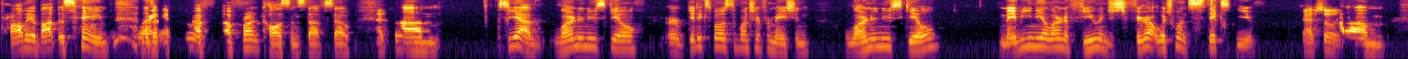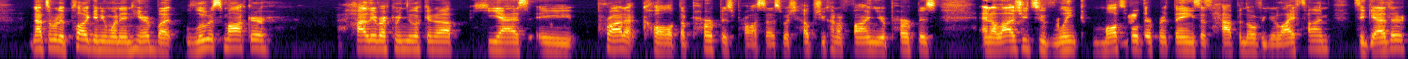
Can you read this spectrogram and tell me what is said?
probably about the same right. as upfront costs and stuff. So, um, so yeah, learn a new skill or get exposed to a bunch of information, learn a new skill. Maybe you need to learn a few and just figure out which one sticks to you. Absolutely. Um, not to really plug anyone in here, but Lewis Mocker, highly recommend you looking it up. He has a product called the purpose process, which helps you kind of find your purpose and allows you to link multiple different things that's happened over your lifetime together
